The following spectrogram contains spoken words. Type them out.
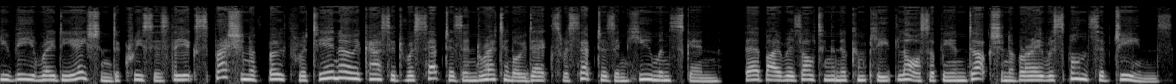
UV radiation decreases the expression of both retinoic acid receptors and retinoid X receptors in human skin, thereby resulting in a complete loss of the induction of Ra-responsive genes.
